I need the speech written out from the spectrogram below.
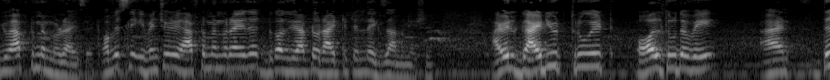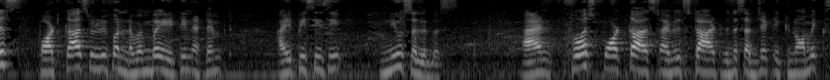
you have to memorize it. Obviously eventually you have to memorize it because you have to write it in the examination i will guide you through it all through the way and this podcast will be for November 18 attempt IPCC new syllabus. And first podcast I will start with the subject economics.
